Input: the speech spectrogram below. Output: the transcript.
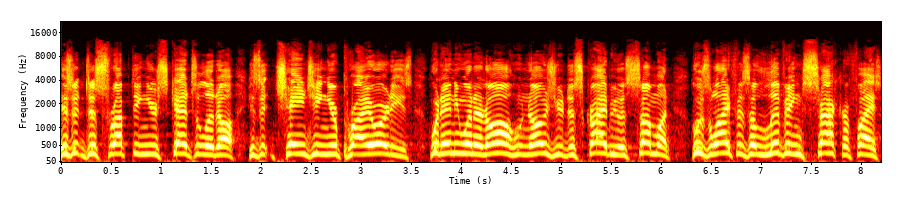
Is it disrupting your schedule at all? Is it changing your priorities? Would anyone at all who knows you describe you as someone whose life is a living sacrifice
